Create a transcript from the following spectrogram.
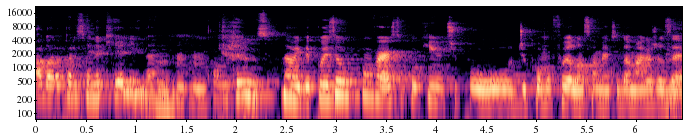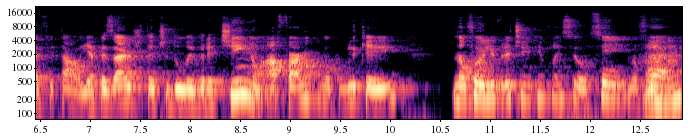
agora aparecendo aqui e ali, né? Uhum. Então tem isso. Não, e depois eu converso um pouquinho, tipo, de como foi o lançamento da Maga Joseph e tal. E apesar de ter tido o livretinho, a forma como eu publiquei não foi o livretinho que influenciou. Sim. No fim. Uhum.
